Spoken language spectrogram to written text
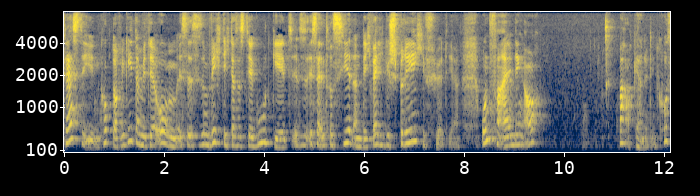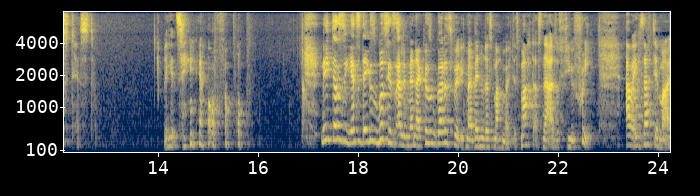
Teste ihn, guck doch, wie geht er mit dir um? Ist es ihm wichtig, dass es dir gut geht? Ist er interessiert an dich? Welche Gespräche führt er? Und vor allen Dingen auch, mach auch gerne den Kusstest. Ich erzähle dir auch warum. Nicht, dass du jetzt denkst, du musst jetzt alle Männer küssen, um Gottes Willen. Ich meine, wenn du das machen möchtest, mach das, ne? also feel free. Aber ich sag dir mal,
